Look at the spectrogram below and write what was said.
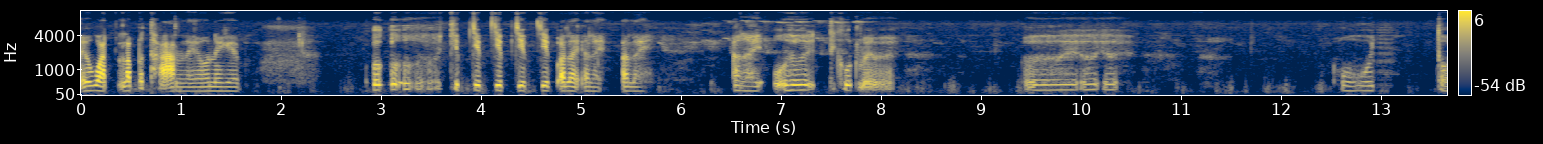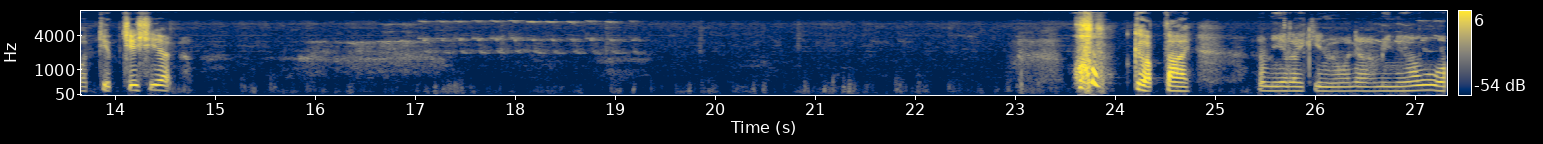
ไอ้วัดรับประทานแล้วนะครับเออเออเจ็บเจ็บเจ็บเจ็บเจ็บอะไรอะไรอะไร อะไรโอ้ยที่กุดไม่ไม่เอ้ยเอ้ยเอ้ยโอ้ยต่อเจ็บเชี่ยเชี่ยโอ้โห เกือบตายมันมีอะไรกินไหมวะเนี่ย มีเนื้อวัว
